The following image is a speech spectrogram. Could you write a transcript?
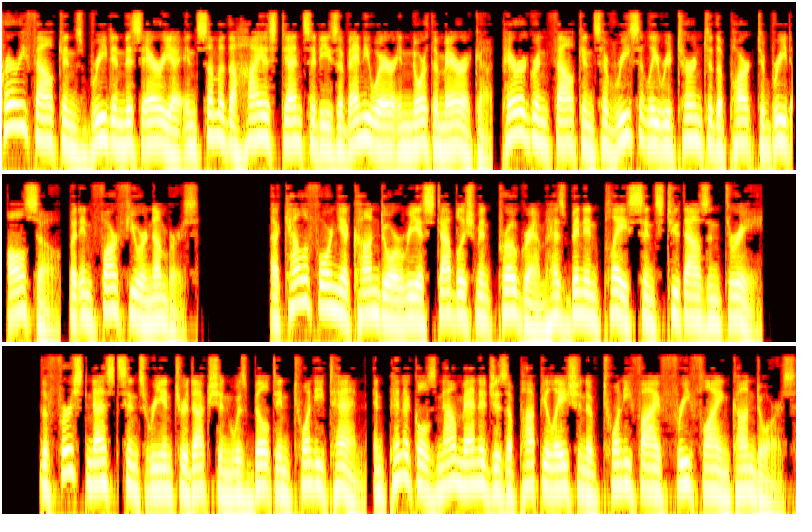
Prairie falcons breed in this area in some of the highest densities of anywhere in North America. Peregrine falcons have recently returned to the park to breed, also, but in far fewer numbers. A California condor re-establishment program has been in place since 2003. The first nest since reintroduction was built in 2010, and Pinnacles now manages a population of 25 free-flying condors.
